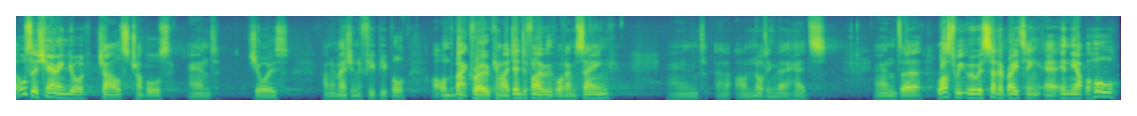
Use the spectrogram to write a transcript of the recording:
also sharing your child's troubles and joys. And I imagine a few people on the back row can identify with what I'm saying and uh, are nodding their heads. And uh, last week we were celebrating uh, in the upper hall.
